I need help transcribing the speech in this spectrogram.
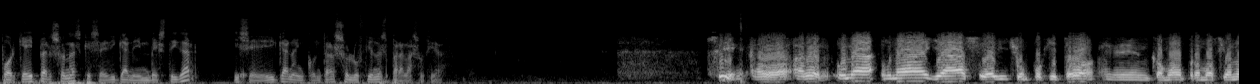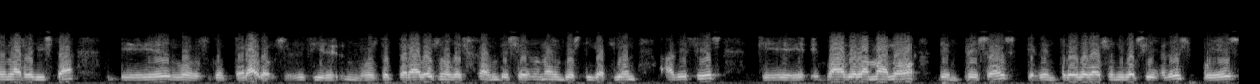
porque hay personas que se dedican a investigar y se dedican a encontrar soluciones para la sociedad. Sí, eh, a ver, una, ya se ha dicho un poquito eh, como promoción en la revista de los doctorados. Es decir, los doctorados no dejan de ser una investigación a veces que va de la mano de empresas que dentro de las universidades pues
